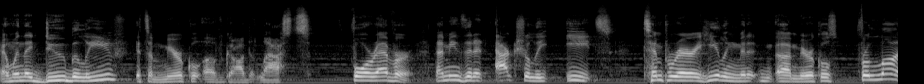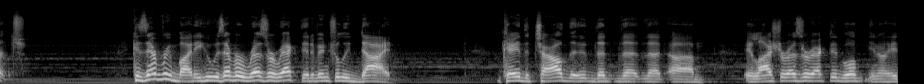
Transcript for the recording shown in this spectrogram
And when they do believe, it's a miracle of God that lasts forever. That means that it actually eats temporary healing uh, miracles for lunch. Because everybody who was ever resurrected eventually died. Okay, the child that, that, that, that um, Elisha resurrected, well, you know, he,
